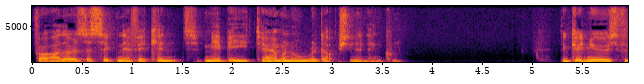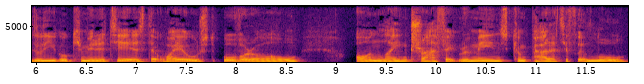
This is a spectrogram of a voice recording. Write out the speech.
For others, a significant, maybe terminal reduction in income. The good news for the legal community is that whilst overall online traffic remains comparatively low,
